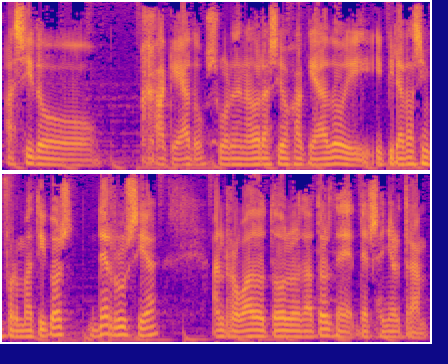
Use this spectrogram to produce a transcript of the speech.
ha sido hackeado, su ordenador ha sido hackeado y, y piratas informáticos de Rusia han robado todos los datos de- del señor Trump.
